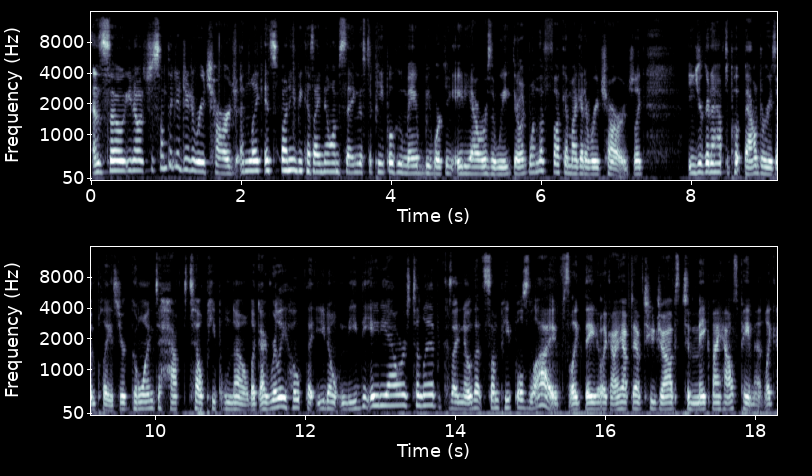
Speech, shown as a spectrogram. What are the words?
And so, you know, it's just something to do to recharge. And like, it's funny because I know I'm saying this to people who may be working 80 hours a week. They're like, when the fuck am I to recharge? Like, you're going to have to put boundaries in place. You're going to have to tell people no. Like I really hope that you don't need the 80 hours to live because I know that some people's lives. Like they like I have to have two jobs to make my house payment. Like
